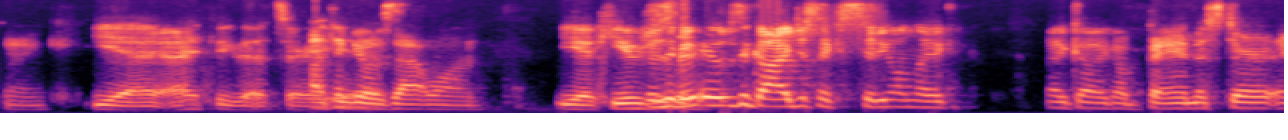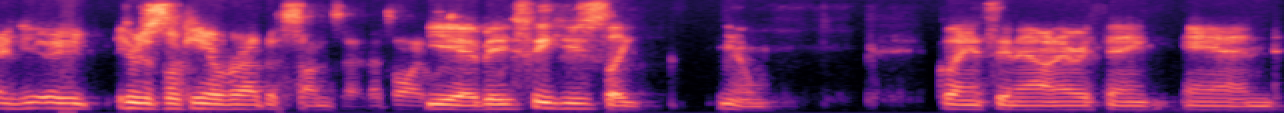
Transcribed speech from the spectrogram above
think. yeah, I think that's right. I think yeah. it was that one. Yeah, he was It was, like, it was a guy just like sitting on like like a, like a banister, and he he was just looking over at the sunset. That's all. Yeah, basically he's like you know glancing out and everything, and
